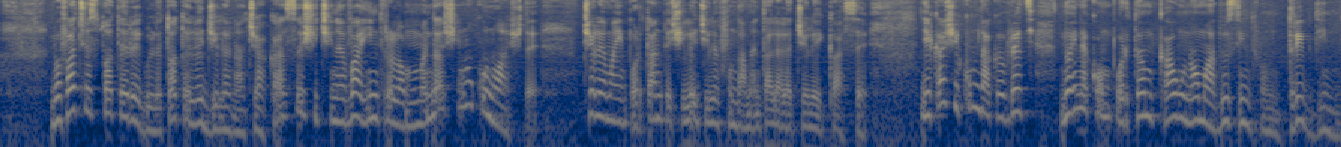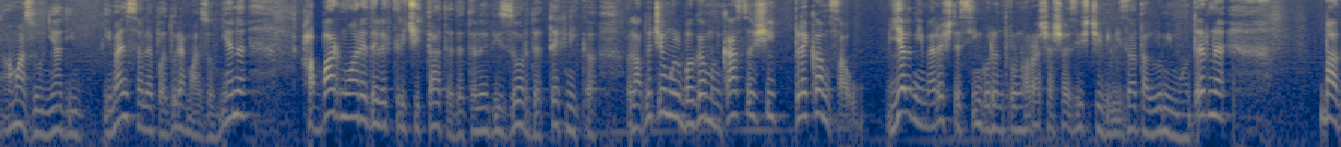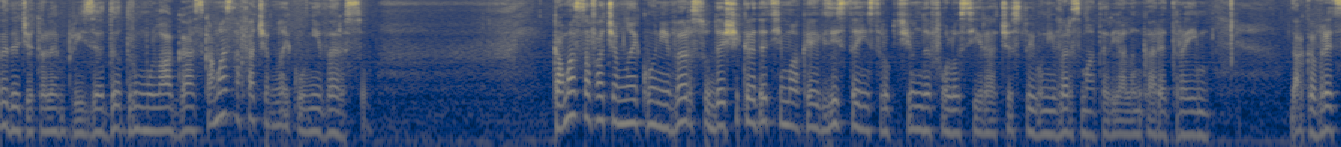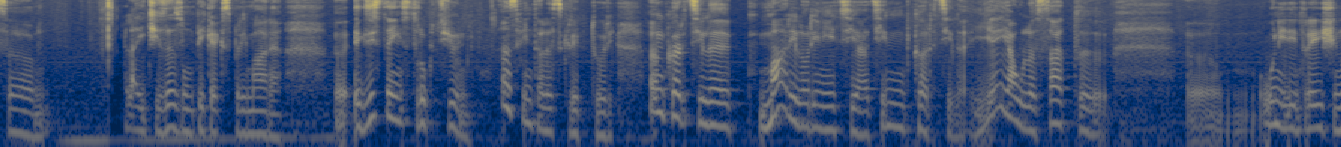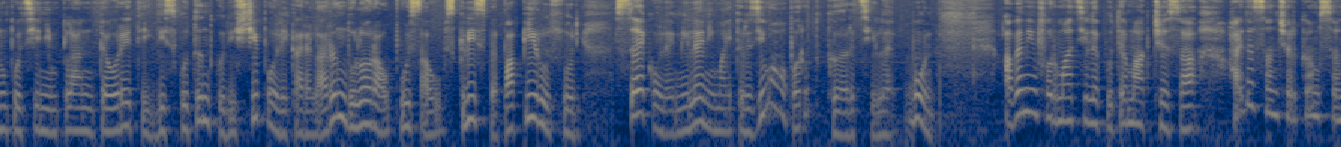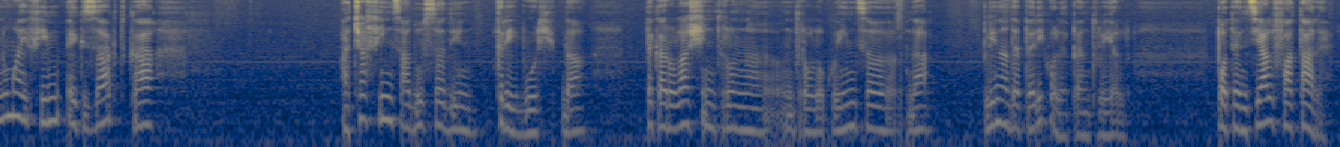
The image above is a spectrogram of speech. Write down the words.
Vă faceți toate regulile, toate legile în acea casă și cineva intră la un moment dat și nu cunoaște cele mai importante și legile fundamentale ale acelei case. E ca și cum, dacă vreți, noi ne comportăm ca un om adus dintr-un trip din Amazonia, din imensele păduri amazoniene, habar nu are de electricitate, de televizor, de tehnică, îl aducem, îl băgăm în casă și plecăm sau el nimerește singur într-un oraș așa zis civilizat al lumii moderne, bagă degetele în prize, dă drumul la gaz, cam asta facem noi cu Universul. Cam asta facem noi cu Universul, deși credeți-mă că există instrucțiuni de folosire a acestui univers material în care trăim. Dacă vreți să laicizez un pic exprimarea, există instrucțiuni în Sfintele Scripturi, în cărțile marilor inițiații, în cărțile. Ei au lăsat uh, uh, unii dintre ei și nu puțini în plan teoretic, discutând cu discipolii care la rândul lor au pus, au scris pe papirusuri, secole, milenii mai târziu au apărut cărțile. Bun. avem informații, le putem accesa. Haideți să încercăm să nu mai fim exact ca acea ființă adusă din triburi, da? pe care o lași într-un, într-o locuință da? plină de pericole pentru el, potențial fatale.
